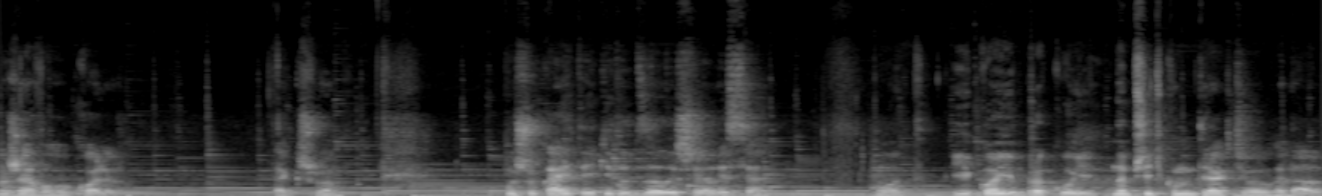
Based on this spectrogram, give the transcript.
рожевого кольору. Так що пошукайте, які тут залишилися. От, якої бракує. Напишіть в коментарях, чи ви вгадали.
